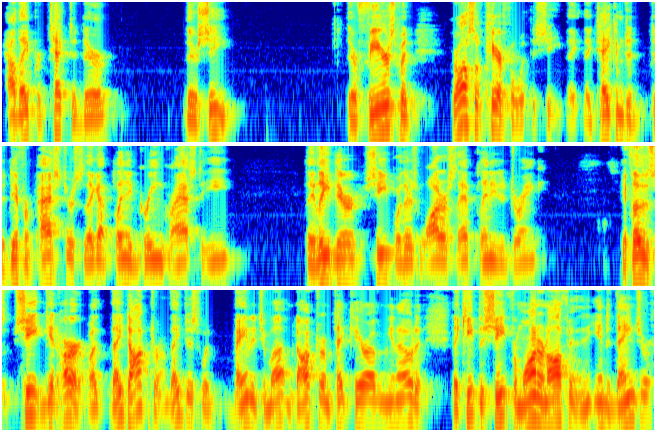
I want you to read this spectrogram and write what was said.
How they protected their, their sheep. They're fierce, but they're also careful with the sheep. They, they take them to, to different pastures, so they got plenty of green grass to eat. They lead their sheep where there's water, so they have plenty to drink. If those sheep get hurt, well, they doctor them. They just would bandage them up and doctor them, take care of them, you know, to, they keep the sheep from wandering off in, into danger.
